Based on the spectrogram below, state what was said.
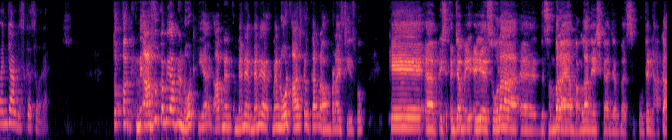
पंजाब डिस्कस हो रहा है। तो आरज़ू कभी आपने नोट किया आपने मैंने मैंने मैं नोट आजकल कर रहा हूँ बड़ा इस चीज़ को कि जब ये 16 दिसंबर आया बांग्लादेश का जब कूते ढाका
